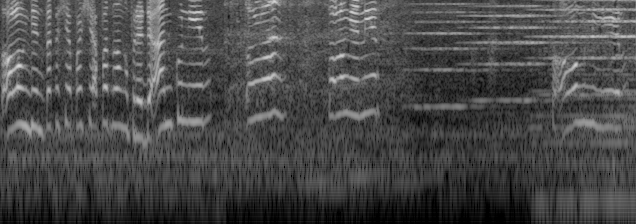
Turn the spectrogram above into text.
Tolong jangan ke siapa-siapa tentang keberadaanku, Nir. Tolong. Tolong ya, Nir. Tolong, Nir.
